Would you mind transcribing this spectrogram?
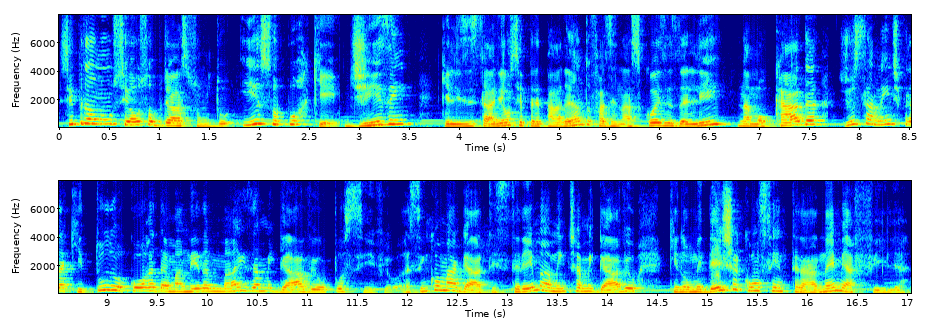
se pronunciou sobre o assunto. Isso porque dizem que eles estariam se preparando, fazendo as coisas ali na mocada, justamente para que tudo ocorra da maneira mais amigável possível. Assim como a gata extremamente amigável que não me deixa concentrar, né, minha filha?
